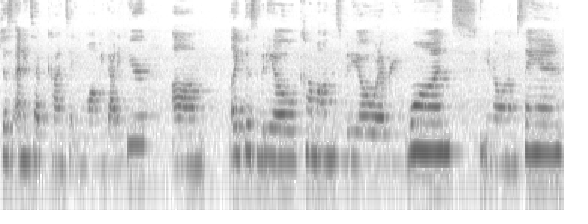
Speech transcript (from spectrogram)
just any type of content you want, we got it here. Um, like this video, comment on this video, whatever you want. You know what I'm saying?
